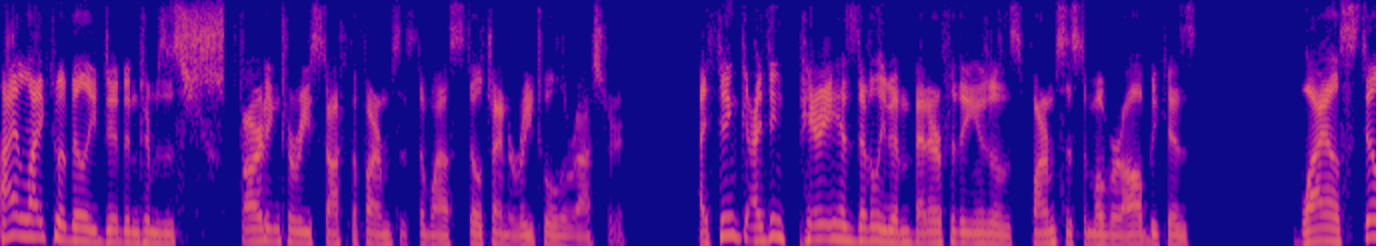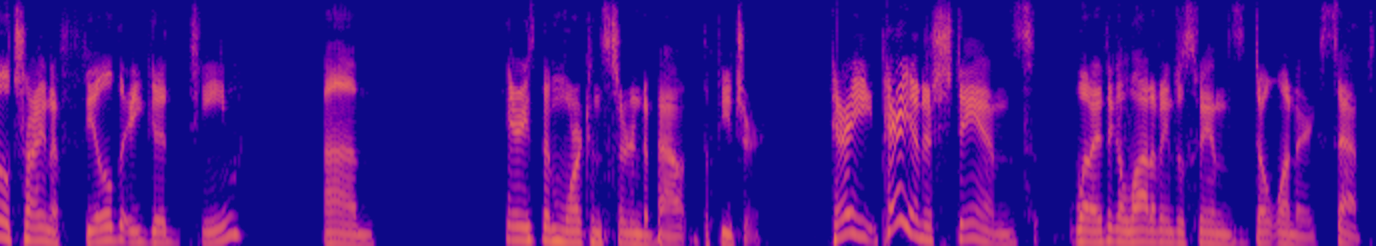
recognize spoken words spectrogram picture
I liked what Billy did in terms of starting to restock the farm system while still trying to retool the roster. I think I think Perry has definitely been better for the Angels farm system overall because while still trying to field a good team, um Perry's been more concerned about the future. Perry Perry understands what I think a lot of Angels fans don't want to accept,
